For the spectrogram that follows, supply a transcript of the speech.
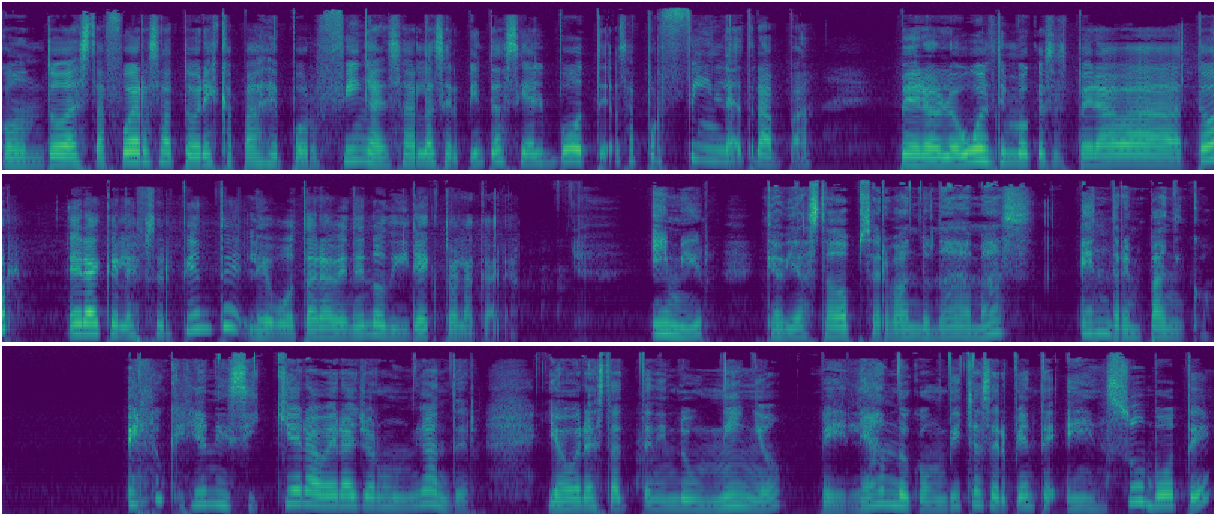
con toda esta fuerza, Thor es capaz de por fin alzar la serpiente hacia el bote, o sea, por fin la atrapa. Pero lo último que se esperaba a Thor era que la serpiente le botara veneno directo a la cara. Ymir, que había estado observando nada más, entra en pánico. él no quería ni siquiera ver a Jormungandr y ahora está teniendo un niño peleando con dicha serpiente en su bote.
